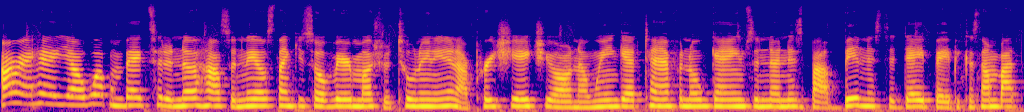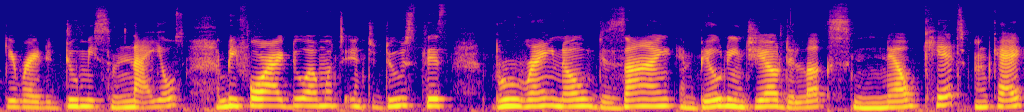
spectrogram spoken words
All right, hey, y'all. Welcome back to the Nut House of Nails. Thank you so very much for tuning in. I appreciate y'all. Now, we ain't got time for no games and nothing. It's about business today, baby, because I'm about to get ready to do me some nails. And before I do, I want to introduce this Burano Design and Building Gel Deluxe Nail Kit, okay?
